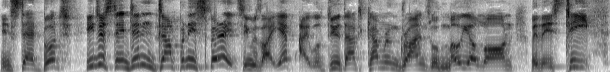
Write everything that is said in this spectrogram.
instead. But he just, it didn't dampen his spirits. He was like, yep, I will do that. Cameron Grimes will mow your lawn with his teeth.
